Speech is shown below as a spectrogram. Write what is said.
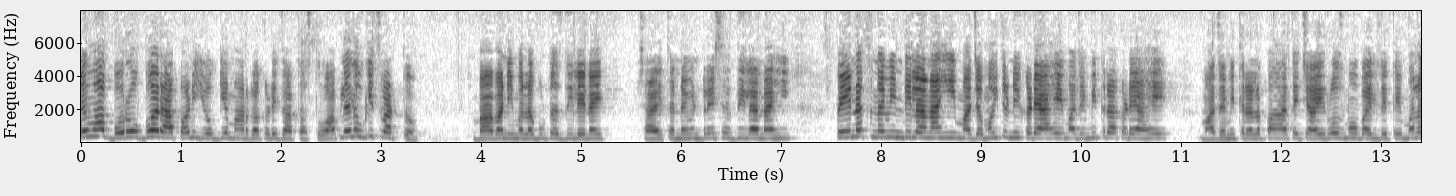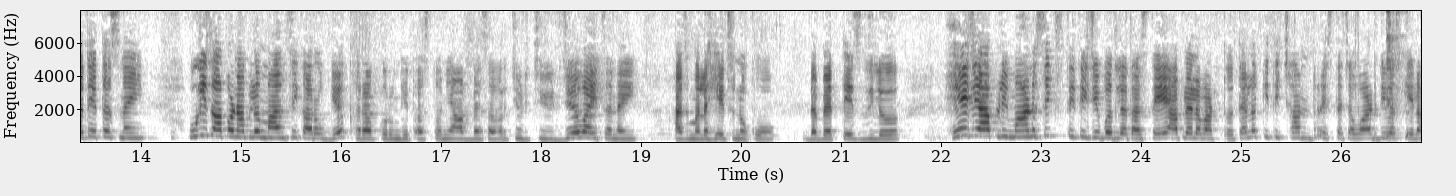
तेव्हा बरोबर आपण योग्य मार्गाकडे जात असतो. आपल्याला उगीच वाटतं बाबांनी मला बुटच दिले नाहीत शाळेचा नवीन ड्रेसच दिला नाही पेनच नवीन दिला नाही माझ्या मैत्रिणीकडे आहे माझ्या मित्राकडे आहे माझ्या मित्राला पहा त्याची आई रोज मोबाईल देते मला देतच नाही. उगीच आपण आपलं मानसिक आरोग्य खराब करून घेत असतो आणि अभ्यासावर चिडचिड जेवायचं नाही. आज मला हेच नको डब्यात तेच दिलं. हे जे आपली मानसिक स्थिती जी बदलत असते आपल्याला वाटतं त्याला किती छान ड्रेस त्याचा वाढदिवस केला.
